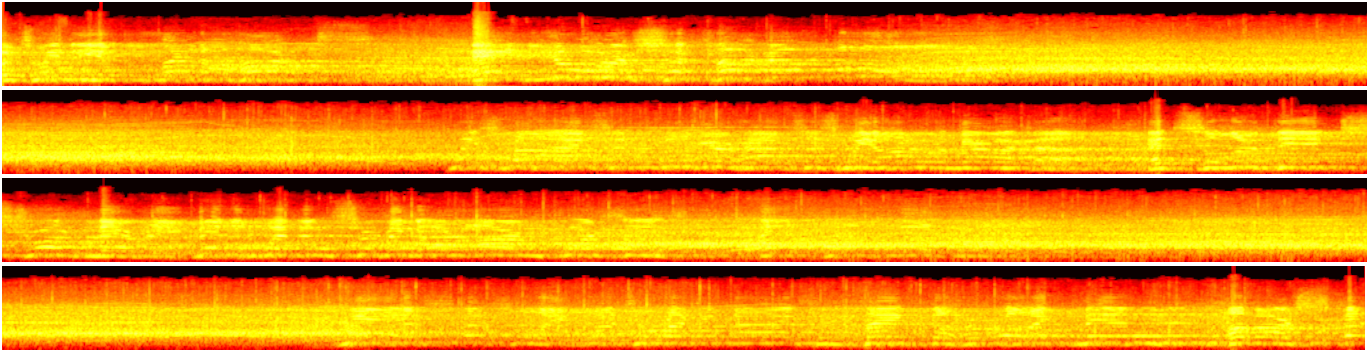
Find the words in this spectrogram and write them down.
between the Atlanta Hawks and your Chicago Bulls. Please rise and remove your hats as we honor America and salute the extraordinary men and women serving our armed forces and We especially want to recognize and thank the heroic men of our special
